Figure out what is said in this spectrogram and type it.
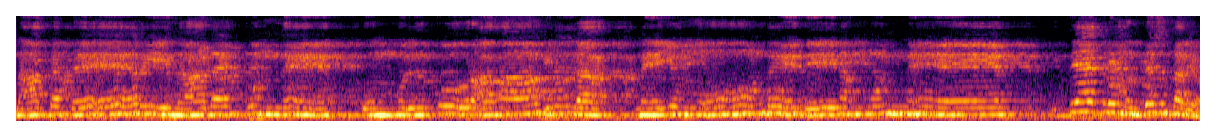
നാക്കത്തേറി നടക്കുന്നേ. ഉമ്മുൽ കൂറാവില്ല നെയ്യും മൂണ്ട് ദിനം മുന്നേ. ഇദ്ദേഹത്തിനോട് നിർദ്ദേശം എന്താ അറിയോ?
